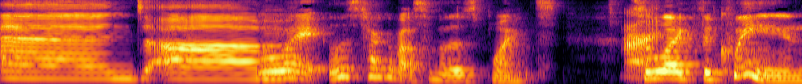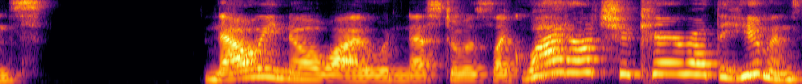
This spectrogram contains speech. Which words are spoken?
And um well, wait, let's talk about some of those points. All so, right. like the queens, now we know why when Nesta was like, "Why don't you care about the humans?"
